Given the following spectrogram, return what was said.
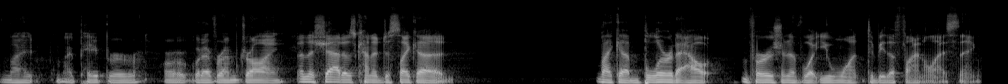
my my paper or whatever I'm drawing. And the shadow is kind of just like a like a blurred out version of what you want to be the finalized thing.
